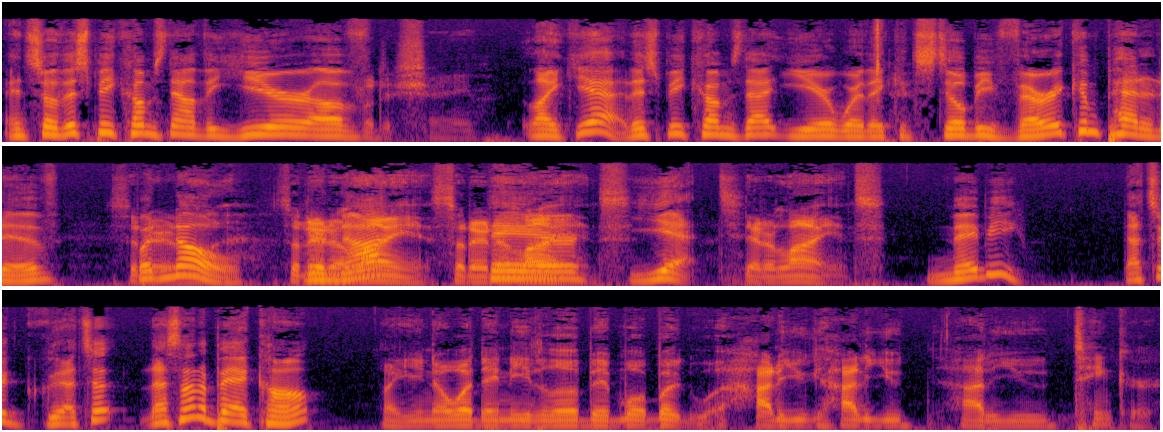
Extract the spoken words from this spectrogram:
And so this becomes now the year of What a shame. like, yeah, this becomes that year where they could still be very competitive, So but no, so they're the not Lions. So they're the Lions. yet. They're the Lions. Maybe that's a that's a that's not a bad comp. Like you know what, they need a little bit more. But how do you how do you how do you tinker?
